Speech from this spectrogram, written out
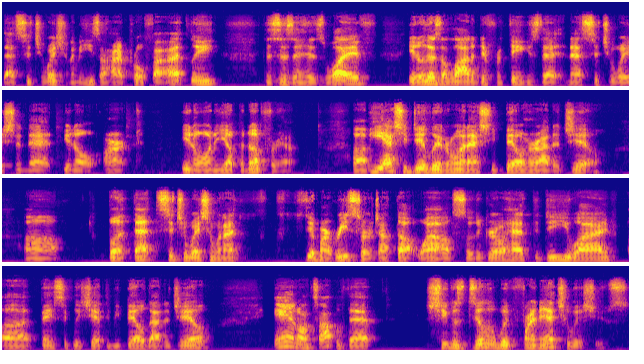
that situation. I mean, he's a high profile athlete. This isn't his wife. You know, there's a lot of different things that in that situation that, you know, aren't you know, on the up and up for him. Um, he actually did later on actually bail her out of jail. Um, but that situation, when I did my research, I thought, wow, so the girl had the DUI. Uh, basically, she had to be bailed out of jail. And on top of that, she was dealing with financial issues.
